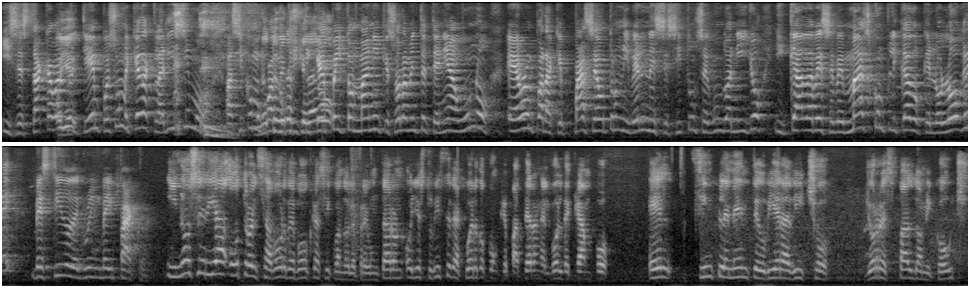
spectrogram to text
y se está acabando Oye. el tiempo. Eso me queda clarísimo. Así como ¿No te cuando critiqué quedado- a Peyton Manning que solamente tenía uno. Aaron para que pase a otro nivel necesita un segundo anillo y cada vez se ve más complicado que lo logre vestido de Green Bay Packer. ¿Y no sería otro el sabor de boca si cuando le preguntaron, oye, ¿estuviste de acuerdo con que patearan el gol de campo? Él simplemente hubiera dicho, yo respaldo a mi coach,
